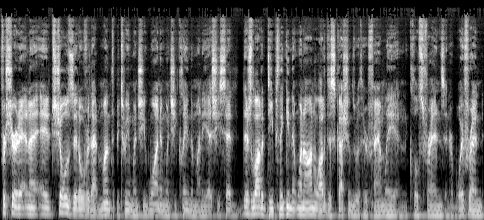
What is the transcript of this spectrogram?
For sure, and uh, it shows that over that month between when she won and when she claimed the money, as she said, there's a lot of deep thinking that went on, a lot of discussions with her family and close friends and her boyfriend.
